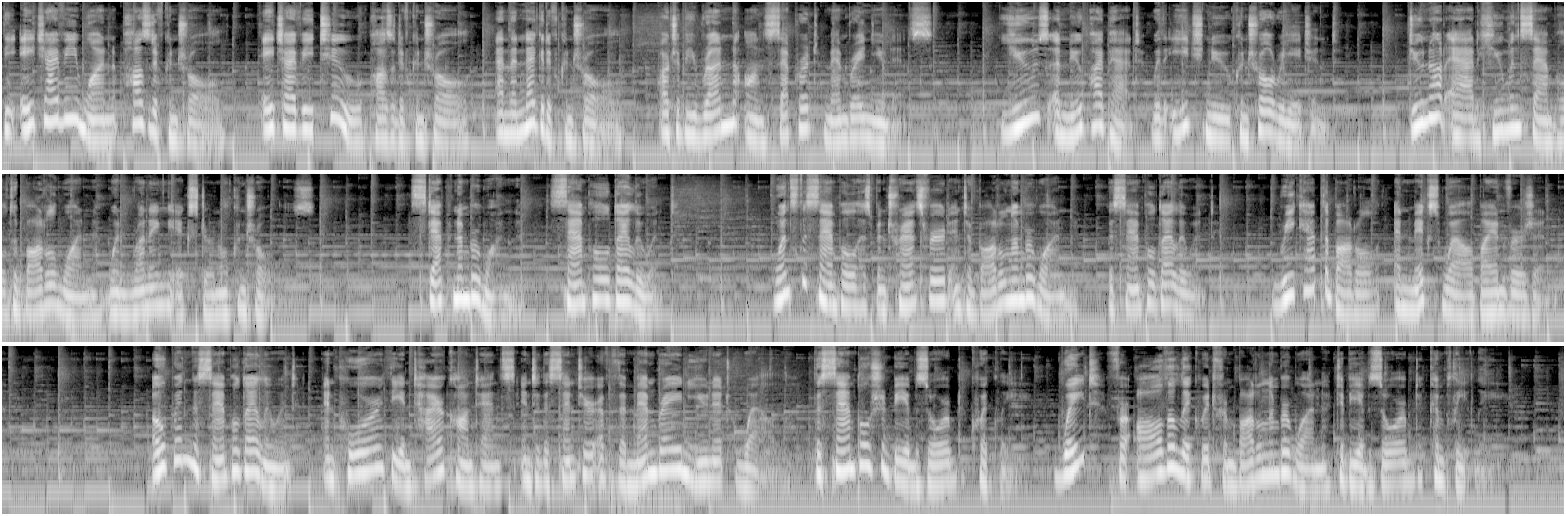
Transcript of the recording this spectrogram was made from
The HIV-1 positive control, HIV-2 positive control, and the negative control are to be run on separate membrane units. Use a new pipette with each new control reagent. Do not add human sample to bottle 1 when running external controls. Step number 1. Sample diluent. Once the sample has been transferred into bottle number one, the sample diluent, recap the bottle and mix well by inversion. Open the sample diluent and pour the entire contents into the center of the membrane unit well. The sample should be absorbed quickly. Wait for all the liquid from bottle number one to be absorbed completely.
